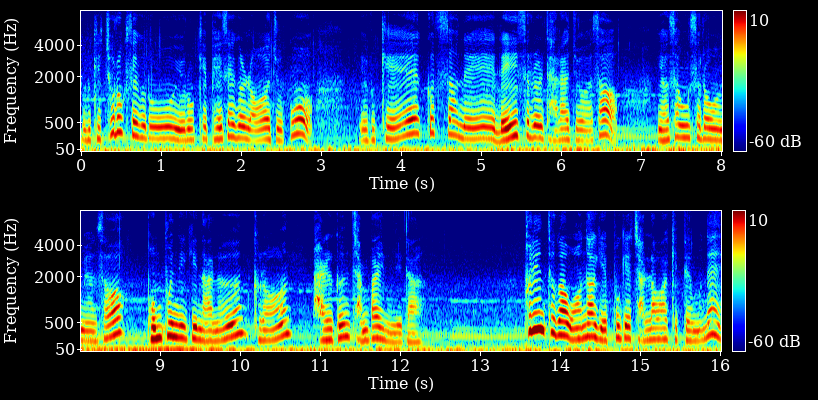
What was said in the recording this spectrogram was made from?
이렇게 초록색으로 이렇게 배색을 넣어주고 이렇게 끝선에 레이스를 달아주어서 여성스러우면서 봄 분위기 나는 그런 밝은 잠바입니다. 프린트가 워낙 예쁘게 잘 나왔기 때문에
